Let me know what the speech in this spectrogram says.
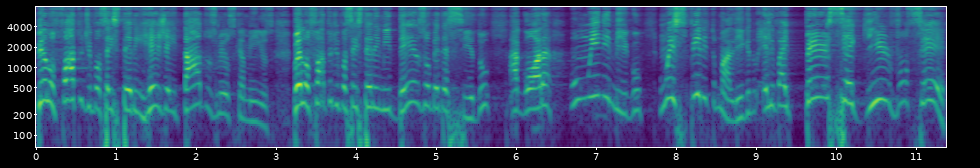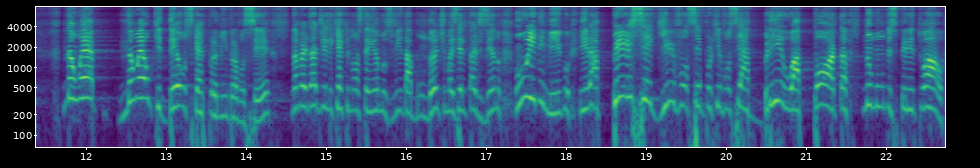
Pelo fato de vocês terem rejeitado os meus caminhos, pelo fato de vocês terem me desobedecido, agora um inimigo, um espírito maligno, ele vai perseguir você. Não é não é o que Deus quer para mim e para você. Na verdade, Ele quer que nós tenhamos vida abundante, mas Ele está dizendo: o inimigo irá perseguir você porque você abriu a porta no mundo espiritual.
